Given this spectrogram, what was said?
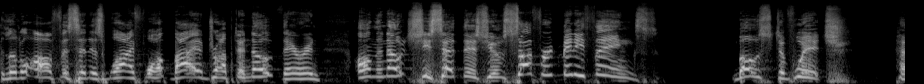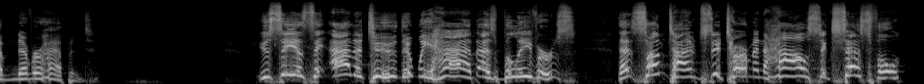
little office and his wife walked by and dropped a note there. And on the note, she said this You have suffered many things, most of which have never happened. You see, it's the attitude that we have as believers that sometimes determine how successful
